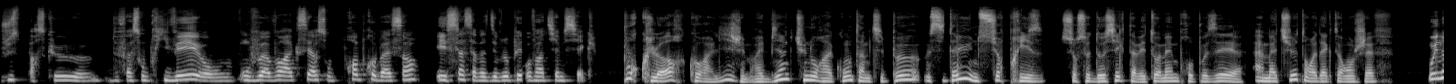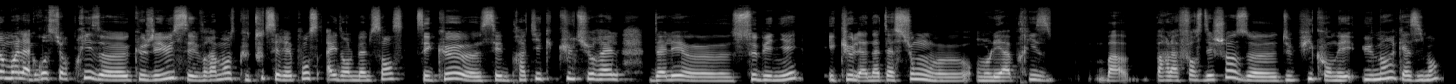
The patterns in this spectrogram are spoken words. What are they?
juste parce que de façon privée, on, on, veut avoir accès à son propre bassin. Et ça, ça va se développer au XXe siècle. Pour clore, Coralie, j'aimerais bien que tu nous racontes un petit peu si tu as eu une surprise sur ce dossier que tu avais toi-même proposé à Mathieu, ton rédacteur en chef. Oui, non, moi, la grosse surprise euh, que j'ai eue, c'est vraiment que toutes ces réponses aillent dans le même sens. C'est que euh, c'est une pratique culturelle d'aller euh, se baigner et que la natation, on l'est apprise bah, par la force des choses depuis qu'on est humain quasiment.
